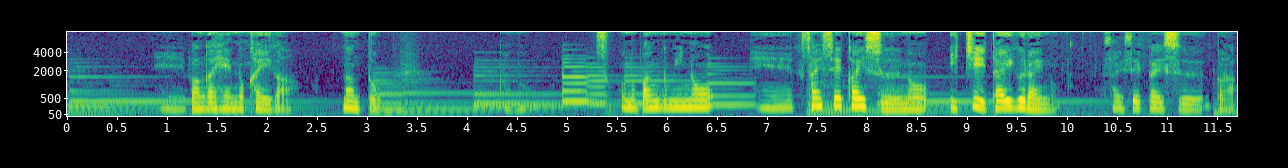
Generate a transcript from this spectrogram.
えー、番外編の回がなんとあのそこの番組の、えー、再生回数の1位タイぐらいの再生回数が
